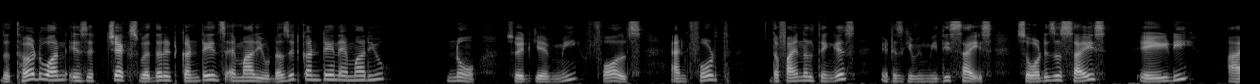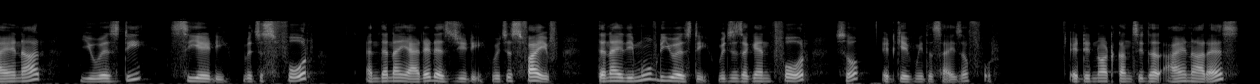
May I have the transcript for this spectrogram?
The third one is it checks whether it contains MRU. Does it contain MRU? No. So it gave me false. And fourth, the final thing is it is giving me the size. So what is the size? AED, INR, USD, CAD, which is 4. And then I added SGD, which is 5. Then I removed USD, which is again 4. So it gave me the size of 4 it did not consider INR as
